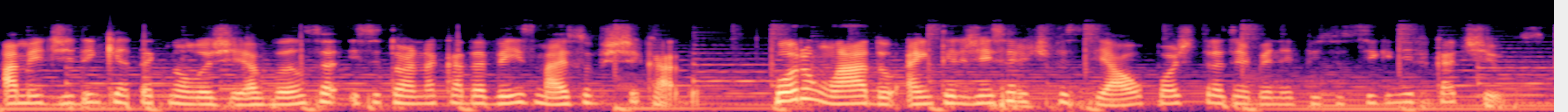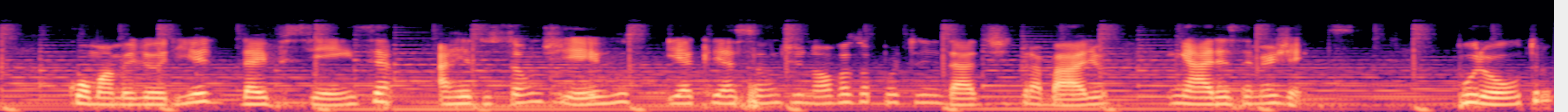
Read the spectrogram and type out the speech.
à medida em que a tecnologia avança e se torna cada vez mais sofisticada. Por um lado, a inteligência artificial pode trazer benefícios significativos, como a melhoria da eficiência, a redução de erros e a criação de novas oportunidades de trabalho em áreas emergentes. Por outro,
